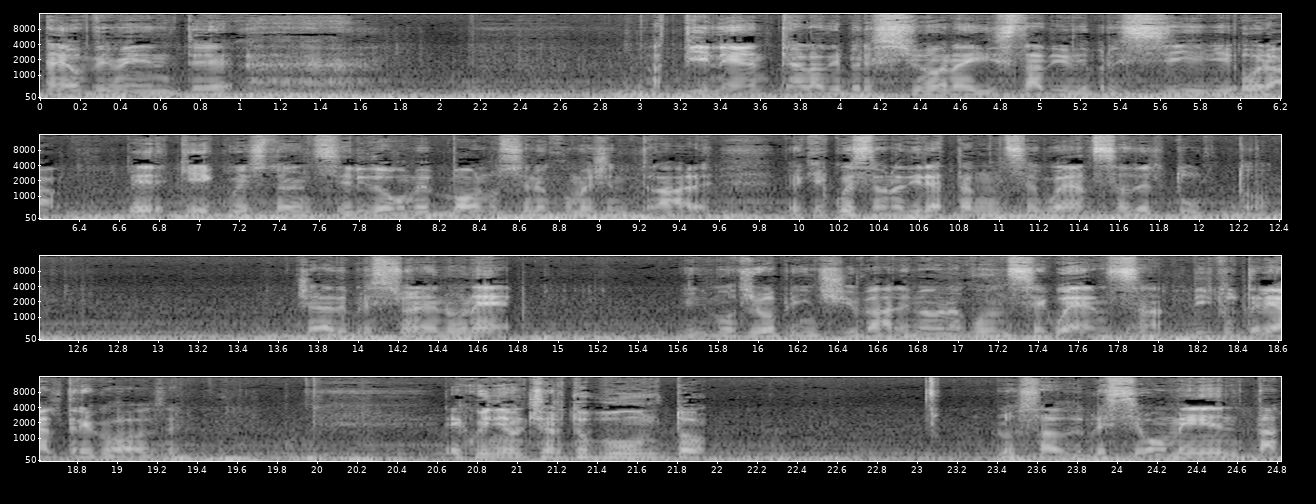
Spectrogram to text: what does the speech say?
è ovviamente uh, attinente alla depressione agli stati depressivi. Ora perché questo è inserito come bonus e non come centrale perché questa è una diretta conseguenza del tutto cioè la depressione non è il motivo principale, ma è una conseguenza di tutte le altre cose. E quindi a un certo punto lo stato depressivo aumenta,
